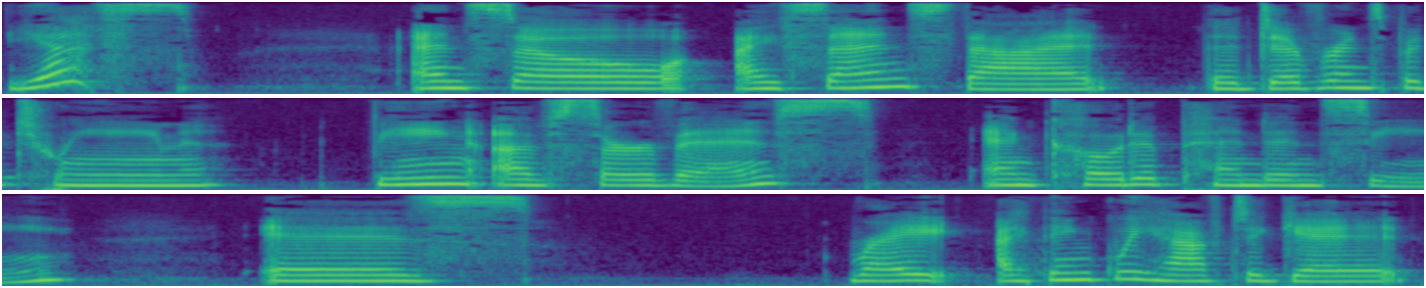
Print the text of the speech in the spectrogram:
Yes. And so I sense that the difference between being of service and codependency is right. I think we have to get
